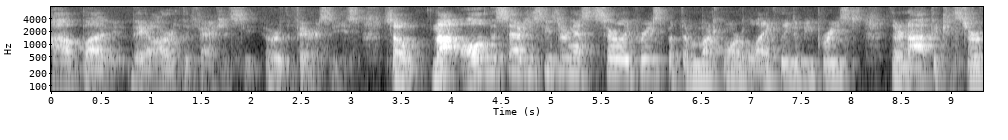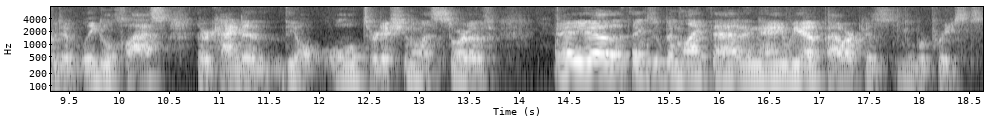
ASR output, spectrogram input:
uh, but they are the Pharisees or the Pharisees. So not all of the Sadducees are necessarily priests, but they're much more likely to be priests. They're not the conservative legal class. They're kind of the old traditionalist sort of. Hey, yeah, the things have been like that, and hey, we have power because we're priests.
